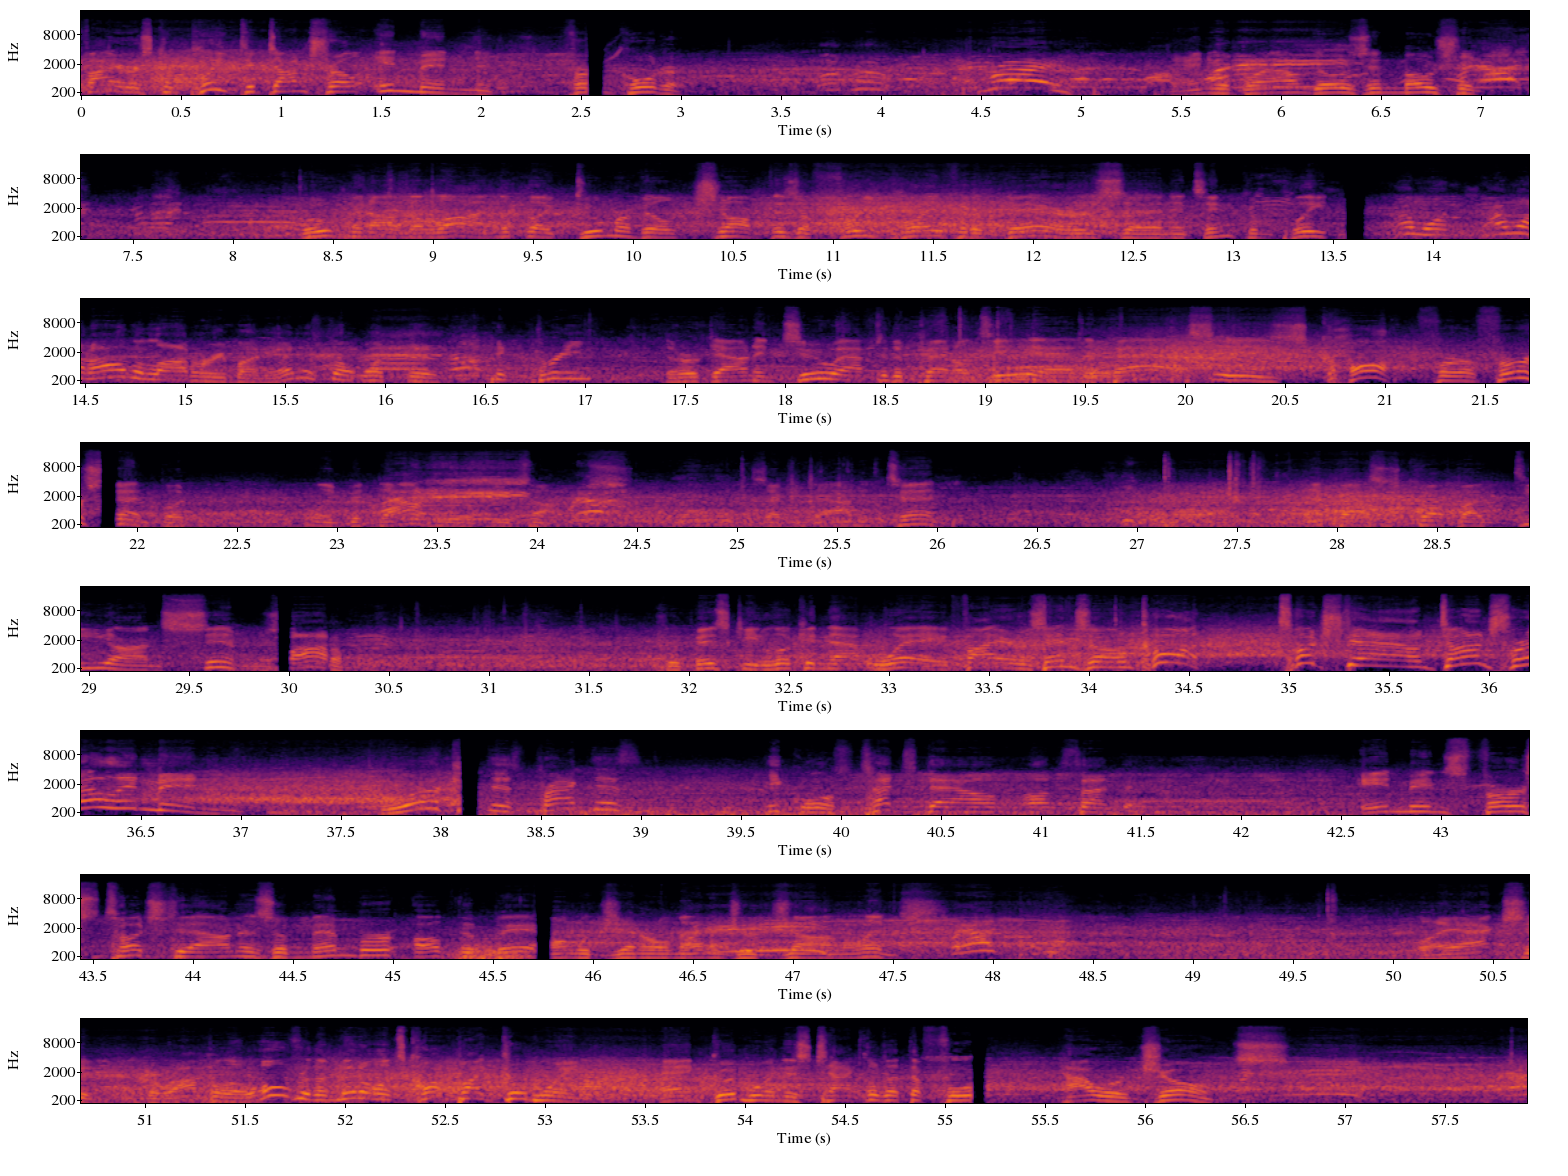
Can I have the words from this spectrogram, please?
Fires complete to Dontrelle Inman for quarter. Daniel Brown goes in motion. Movement on the line. Looked like Dumervil jumped. There's a free play for the Bears, and it's incomplete. I want I want all the lottery money. I just don't want the pick three. They're down in two after the penalty, and the pass is caught for a first, but been down here a few times. Second down and 10. That pass is caught by Dion Sims. Bottom. Trubisky looking that way, fires end zone, caught! Touchdown, Dontrelle Inman! Work this practice equals touchdown on Sunday. Inman's first touchdown as a member of the Bears, along with general manager John Lynch. Play action. Garoppolo over the middle. It's caught by Goodwin. And Goodwin is tackled at the four. Howard Jones.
